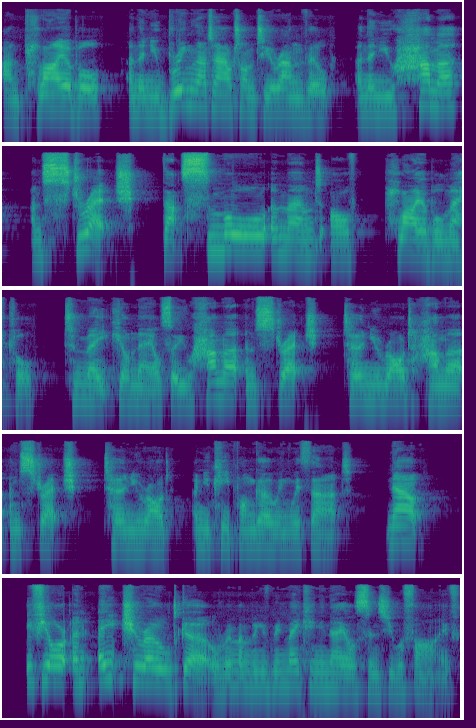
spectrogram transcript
and pliable. And then you bring that out onto your anvil and then you hammer and stretch that small amount of pliable metal to make your nail. So you hammer and stretch, turn your rod, hammer and stretch, turn your rod, and you keep on going with that. Now, if you're an eight year old girl, remember you've been making nails since you were five.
